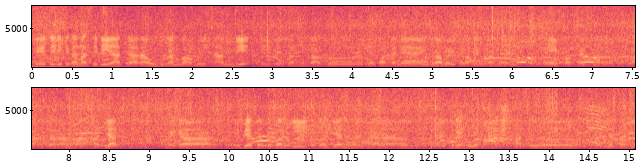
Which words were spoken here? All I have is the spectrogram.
Oke, jadi kita masih di acara unjungan Babuy Candi di Desa Tukagung, kabupatennya Indramayu, Sangat Indramayu. Ini proses setelah acara hajat, mereka ya biasa berbagi kebagian dengan cara berebut hasil hajat tadi.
